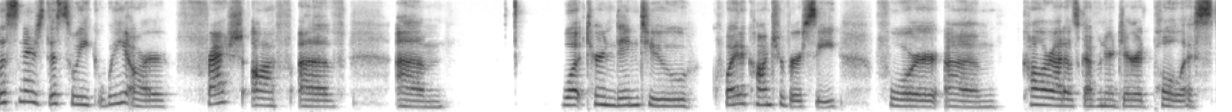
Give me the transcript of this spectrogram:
listeners, this week we are fresh off of um, what turned into quite a controversy for um, Colorado's Governor Jared Polis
